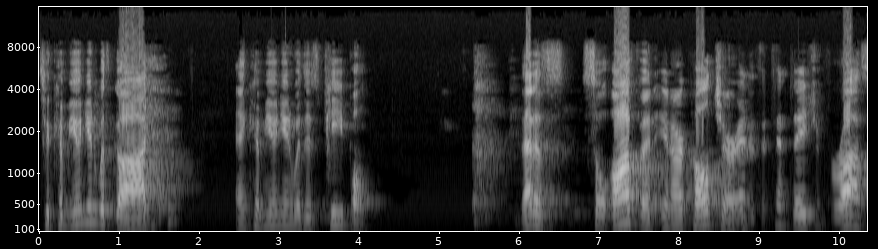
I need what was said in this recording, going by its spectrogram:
to communion with God and communion with His people. That is so often in our culture, and it's a temptation for us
